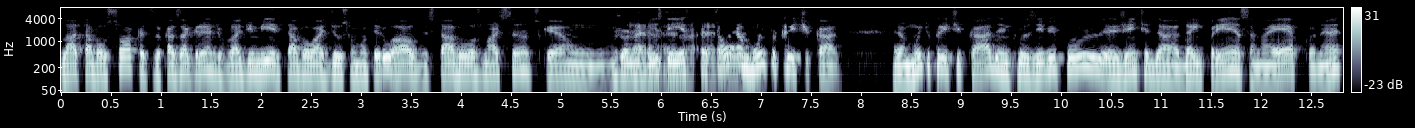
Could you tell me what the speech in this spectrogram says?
lá estava o Sócrates, o Casagrande, o Vladimir, estava o Adilson Monteiro Alves, estava o Osmar Santos, que é um, um jornalista, era, era, e esse pessoal era, era muito criticado. Era muito criticado, inclusive, por gente da, da imprensa na época, né?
